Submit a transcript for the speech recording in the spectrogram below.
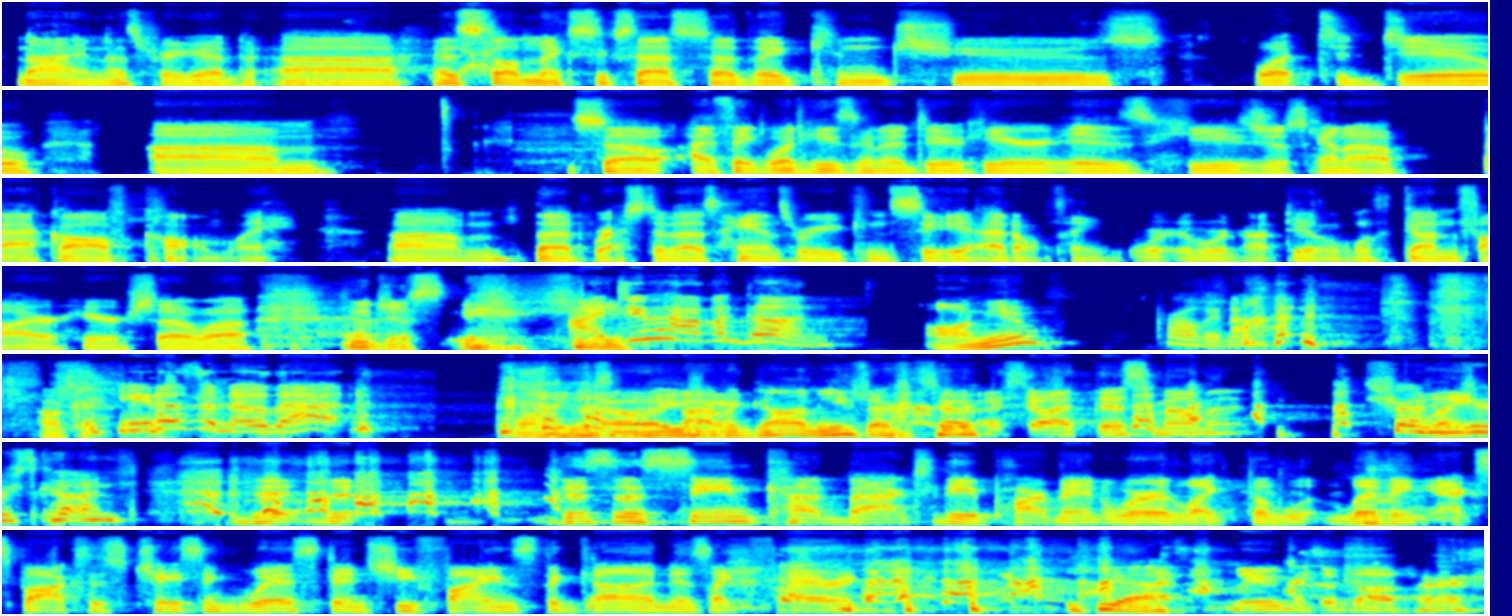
Nine. That's pretty good. Uh, it's still a mixed success, so they can choose what to do. Um, so I think what he's going to do here is he's just going to back off calmly. Um, the rest of his hands where you can see, I don't think we're, we're not dealing with gunfire here. So uh, he just he, I do have a gun. on you. Probably not. Okay. he doesn't know that. Well, he doesn't know you have a gun either. So, so at this moment, Schrodinger's gun. the, the, does the scene cut back to the apartment where like the living Xbox is chasing Whist and she finds the gun is like firing yeah. looms above her,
